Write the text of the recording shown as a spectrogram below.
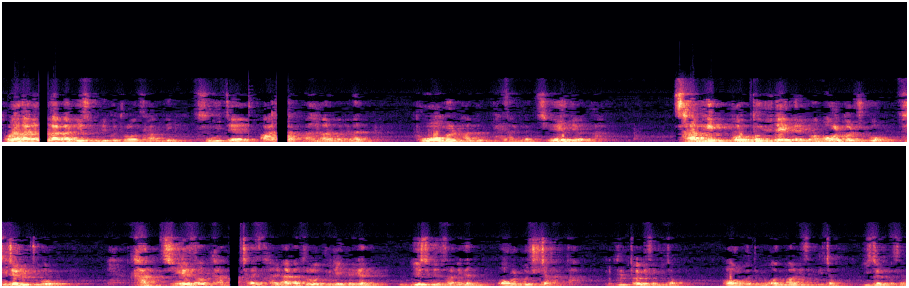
돌아다니다가 예수 믿고 들어온 사람들이 구제에 빠졌다. 이 말은 뭐냐면 도움을 받는 대상이가 제되었다. 사람들이 본토 유대인들에게만 먹을 걸 주고 구제를 주고 각지에서 각처에 살다가 들어온 유대인들에게는 예수 믿는 사람에게는 먹을 걸 주지 않았다. 불평이 생기죠. 먹을 것 때문에 원망이 생기죠. 2절 보세요.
